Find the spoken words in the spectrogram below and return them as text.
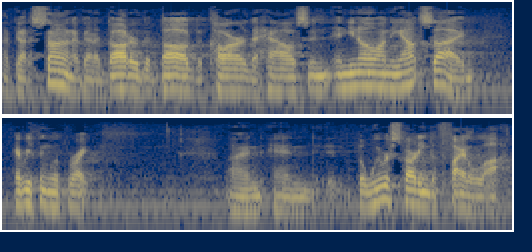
I've got a son, I've got a daughter, the dog, the car, the house. And, and you know, on the outside, everything looked right and, and but we were starting to fight a lot.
